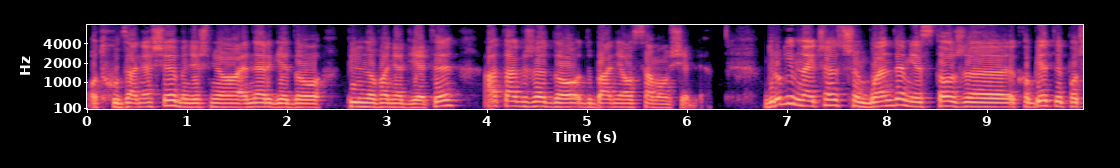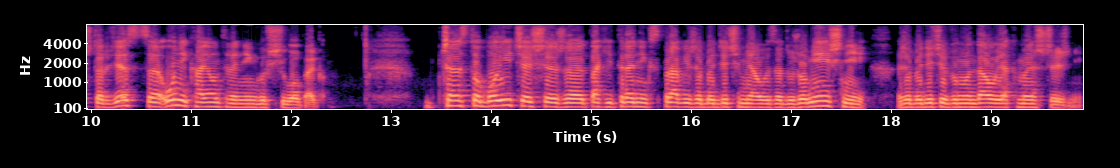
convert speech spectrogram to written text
odchudzania się, będziesz miała energię do pilnowania diety, a także do dbania o samą siebie. Drugim najczęstszym błędem jest to, że kobiety po 40 unikają treningu siłowego. Często boicie się, że taki trening sprawi, że będziecie miały za dużo mięśni, że będziecie wyglądały jak mężczyźni.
